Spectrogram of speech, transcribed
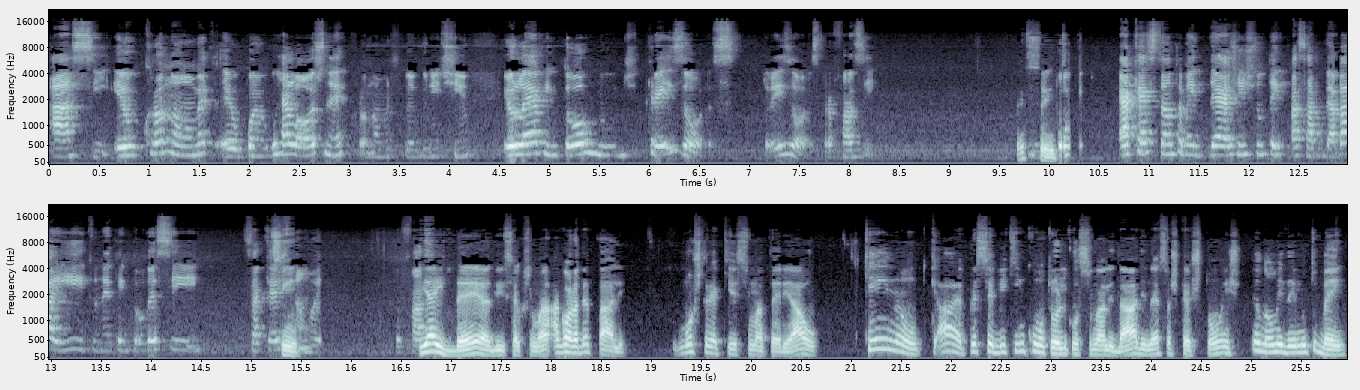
Ah, sim. Eu cronômetro, eu ponho o relógio, né? Cronômetro bem bonitinho. Eu levo em torno de três horas. Três horas para fazer. Perfeito. A questão também, a gente não tem que passar por gabarito, né? Tem toda esse, essa questão sim. aí. E a ideia de se acostumar. Agora, detalhe: mostrei aqui esse material. Quem não. Ah, percebi que em controle de constitucionalidade, nessas questões, eu não me dei muito bem.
